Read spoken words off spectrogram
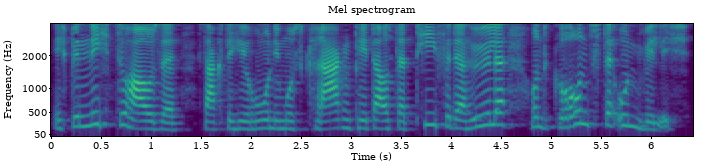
ich bin nicht zu Hause, sagte Hieronymus Kragenpeter aus der Tiefe der Höhle und grunzte unwillig.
